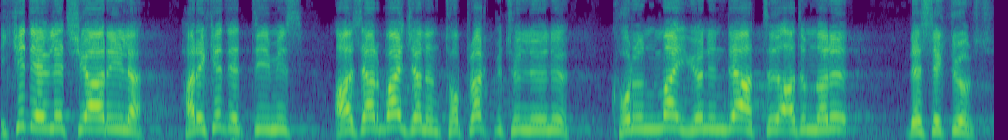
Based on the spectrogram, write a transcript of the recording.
iki devlet şiarıyla hareket ettiğimiz Azerbaycan'ın toprak bütünlüğünü korunma yönünde attığı adımları destekliyoruz.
